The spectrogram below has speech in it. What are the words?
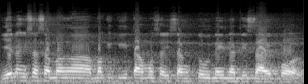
Yan ang isa sa mga makikita mo sa isang tunay na disciple.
